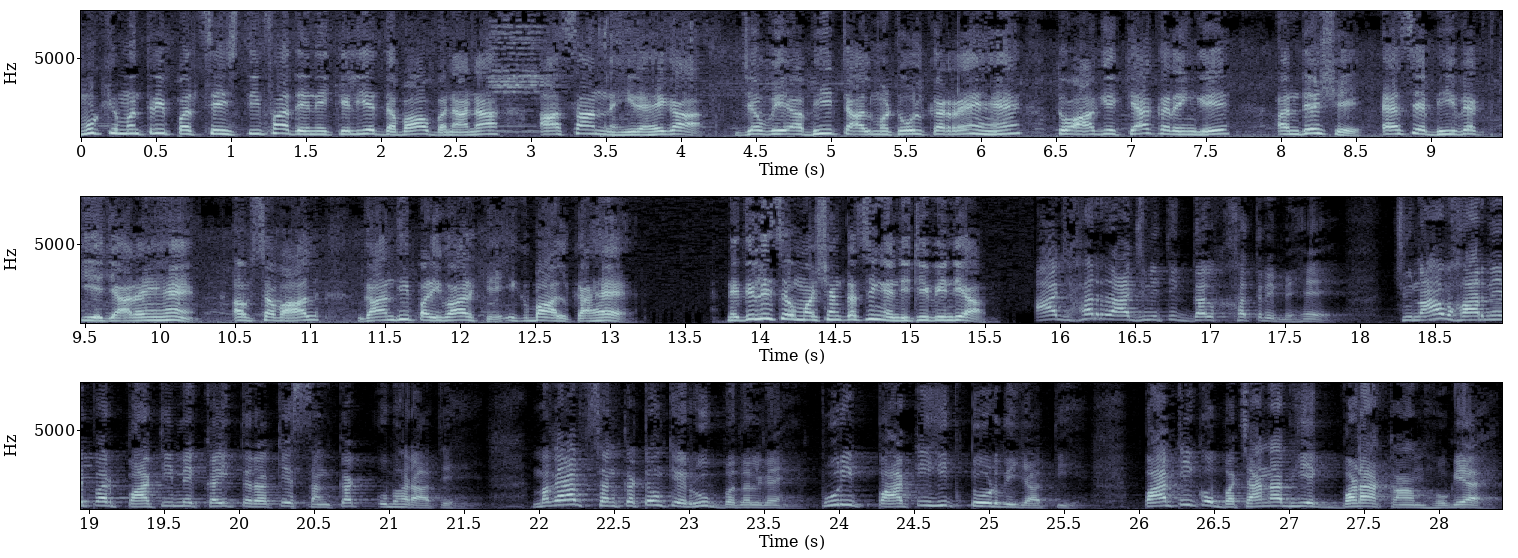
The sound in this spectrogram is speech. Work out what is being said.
मुख्यमंत्री पद से इस्तीफा देने के लिए दबाव बनाना आसान नहीं रहेगा। जब वे अभी टाल मटोल कर रहे हैं तो आगे क्या करेंगे? अंदेशे ऐसे भी व्यक्त किए जा रहे हैं। अब सवाल गांधी परिवार के इकबाल का है। नई दिल्ली से उमाशंकर सिंह, एनडीटीवी इंडिया। आज हर राजनीतिक दल खतरे में है। चुनाव हारने पर पार्टी में कई तरह के संकट उभर आते हैं, मगर अब संकटों के रूप बदल गए हैं। पूरी पार्टी ही तोड़ दी जाती है। पार्टी को बचाना भी एक बड़ा काम हो गया है।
